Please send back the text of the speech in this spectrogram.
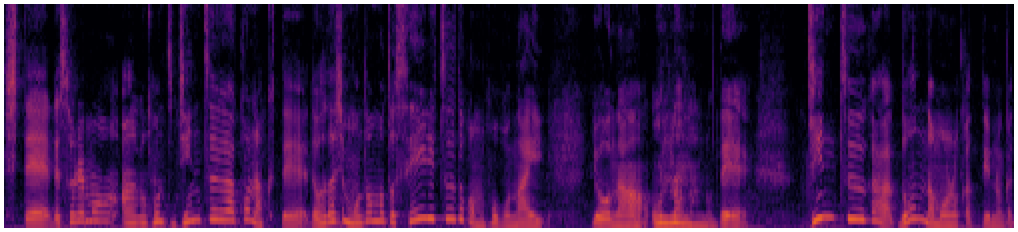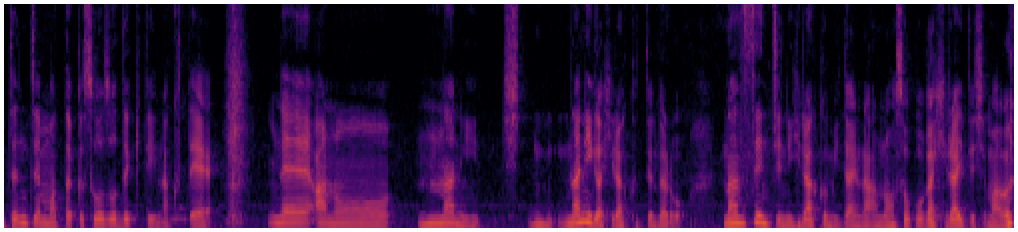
してでそれもあの本当陣痛が来なくてで私もともと生理痛とかもほぼないような女なので陣痛がどんなものかっていうのが全然全く想像できていなくてであの何何が開くって言うんだろう。何センチに開くみたいなあのあそこが開いてしまう。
